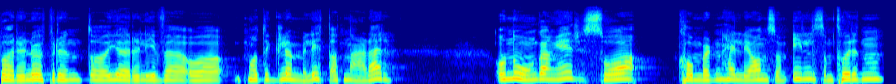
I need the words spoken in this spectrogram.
bare løpe rundt og gjøre livet og på en måte glemme litt at den er der. Og noen ganger så kommer Den hellige ånd som ild, som torden,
